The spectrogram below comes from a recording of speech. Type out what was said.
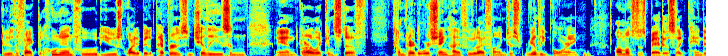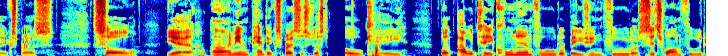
due to the fact that Hunan food used quite a bit of peppers and chilies and and garlic and stuff compared to where Shanghai food I find just really boring, almost as bad as like Panda Express. So, yeah, uh, I mean Panda Express is just okay, but I would take Hunan food or Beijing food or Sichuan food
